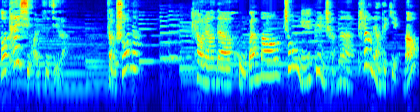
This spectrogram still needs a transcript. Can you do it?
猫太喜欢自己了。怎么说呢？漂亮的虎斑猫终于变成了漂亮的野猫。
